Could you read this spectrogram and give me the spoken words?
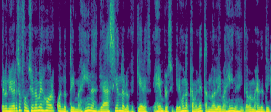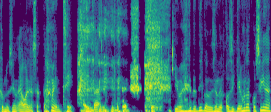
El universo funciona mejor cuando te imaginas ya haciendo lo que quieres. Ejemplo, si quieres una camioneta, no la imagines. En cambio, imagínate a ti conduciendo. Ah, bueno, exactamente. Ahí está. imagínate a ti conduciendo. O si quieres una cocina,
